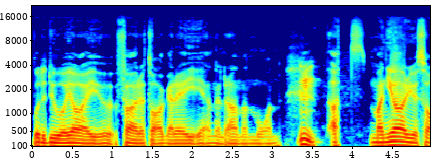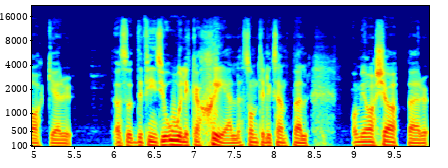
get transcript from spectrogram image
både du och jag är ju företagare i en eller annan mån. Mm. Att man gör ju saker, alltså det finns ju olika skäl som till exempel om jag köper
